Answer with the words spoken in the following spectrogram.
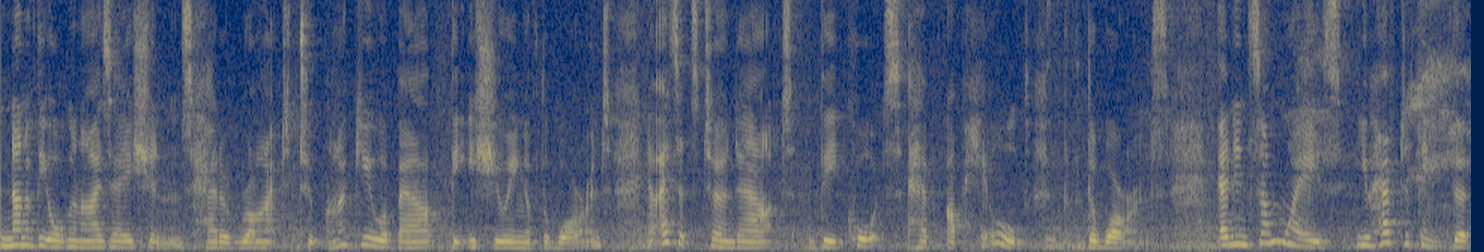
none of the organisations had a right to argue about the issuing of the warrant. Now, as it's turned out, the courts have upheld the warrants. And in some ways, you have to think that,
